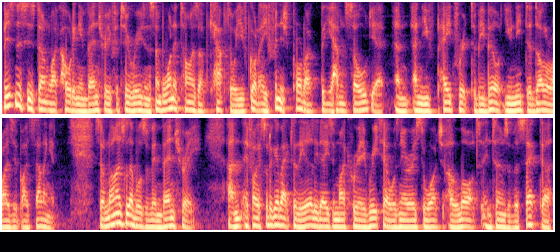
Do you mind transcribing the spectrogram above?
businesses don't like holding inventory for two reasons. Number one, it ties up capital. You've got a finished product that you haven't sold yet and, and you've paid for it to be built. You need to dollarize it by selling it. So large levels of inventory. And if I sort of go back to the early days of my career, retail was an area to watch a lot in terms of a sector.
